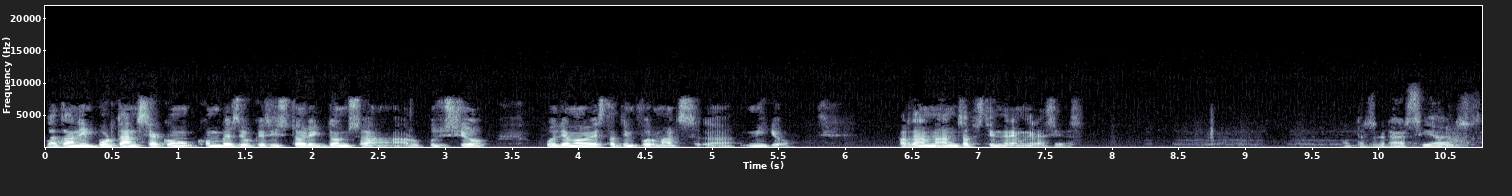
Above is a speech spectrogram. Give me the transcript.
de tant importància com, com bé es diu que és històric, doncs a, a l'oposició podríem haver estat informats eh, millor. Per tant, ens abstindrem. Gràcies. Moltes gràcies.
